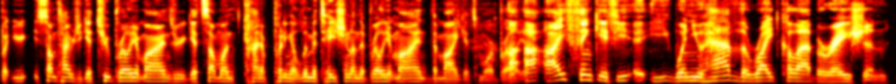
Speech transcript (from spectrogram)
but you sometimes you get two brilliant minds, or you get someone kind of putting a limitation on the brilliant mind. The mind gets more brilliant. I, I think if you, uh, you when you have the right collaboration,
